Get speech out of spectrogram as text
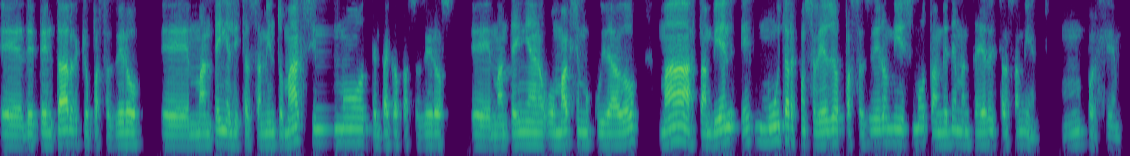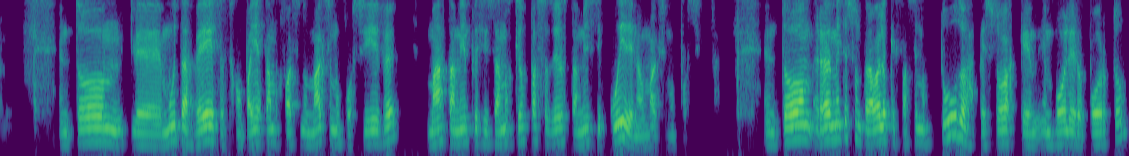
eh, de tentar que o passageiro eh, mantenha o distanciamento máximo, tentar que os passageiros eh, mantenham o máximo cuidado mas também é muita responsabilidade do passageiro mesmo também de manter o distanciamento, por exemplo. Então, eh, muitas vezes as companhias estamos fazendo o máximo possível, mas também precisamos que os passageiros também se cuidem ao máximo possível. Então, realmente é um trabalho que fazemos todas as pessoas que envolvem o aeroporto,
